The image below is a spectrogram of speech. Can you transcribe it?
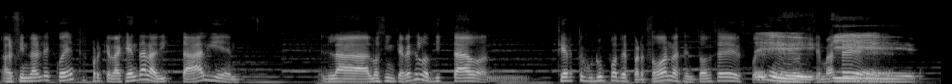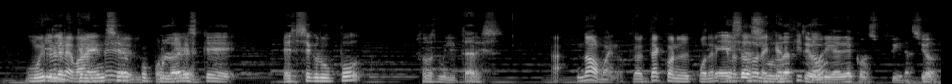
Al final de cuentas, porque la agenda la dicta alguien. La, los intereses los dicta cierto grupo de personas, entonces, pues, Sí, eso se me hace y, muy y la relevante. creencia el por popular es que ese grupo son los militares. Ah, no, bueno, ahorita con el poder que le ha Esa dado es el una ejército. teoría de conspiración,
